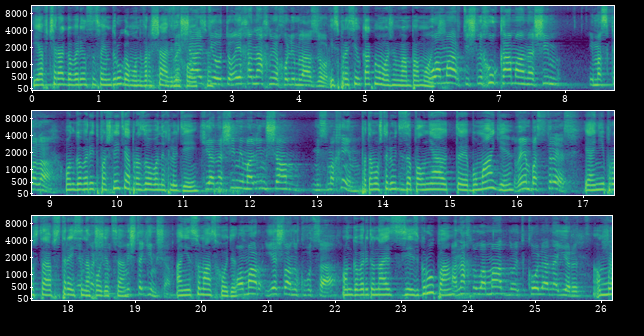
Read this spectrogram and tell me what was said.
Я вчера говорил со своим другом, он в Варшаве находится. И спросил, как мы можем вам помочь. Он говорит, пошлите образованных людей потому что люди заполняют э, бумаги, и они просто в стрессе находятся. Они с ума сходят. Он говорит, у нас есть группа, мы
